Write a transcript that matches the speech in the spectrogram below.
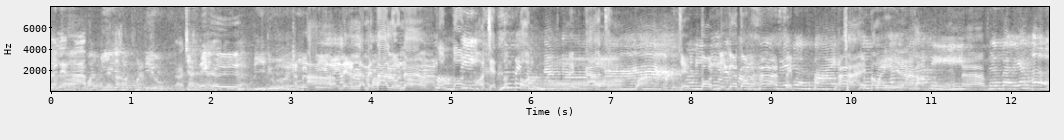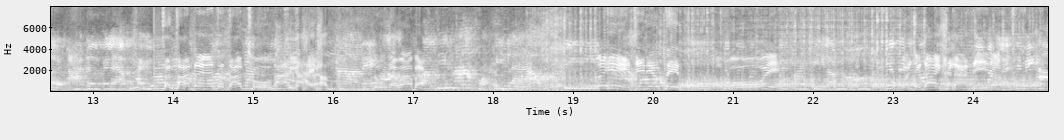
ไปเลยครับวันนี้นะครับคนดิวนี่คือมันเป็นอ่าปีอะไรเป็นลาเมต้าลูน่าต้นต้นอ๋อเจ็ดต้นต้นหนึ่งเก้าเจ็ดกว่าเจ็ดต้นนี่ก็ต้องห้าสิบเดินไปใช่ต้องมีนะด้านนี้นะครับเดินไปเรียกเอ่ยอะเดินไปแล้วถ่ายรูปสตาร์ทได้สตาร์ทโชว์ได้ครับดูหน่อยว่าแบบ ครั้งที่5ของปีแล้วปีนี้นี่ทีเดียวติดโอ้โหยไปปลายปีแล้วเนาะยังไงกว่าจะได้ขนาดนี้เนอะ ปีใหม่แล้วใช่ไหมคะ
